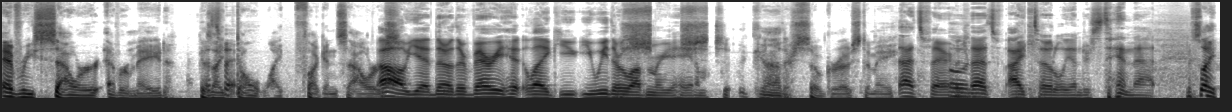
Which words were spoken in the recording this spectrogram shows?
every sour ever made because I fair. don't like fucking sours. Oh yeah, no, they're very hit. Like you, you either love them or you hate them. God, they're so gross to me. That's fair. Oh. That's I totally understand that. It's like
